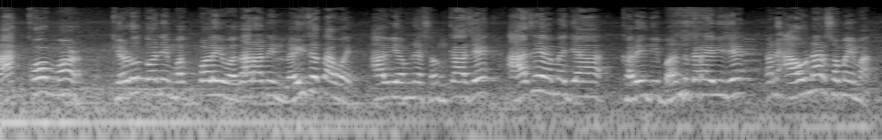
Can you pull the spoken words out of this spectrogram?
લાખો મણ ખેડૂતોની મગફળી વધારાની લઈ જતા હોય આવી અમને શંકા છે. આજે અમે જ્યાં ખરીદી બંધ કરાવી છે અને આવનાર સમયમાં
